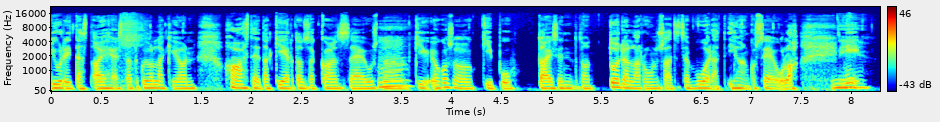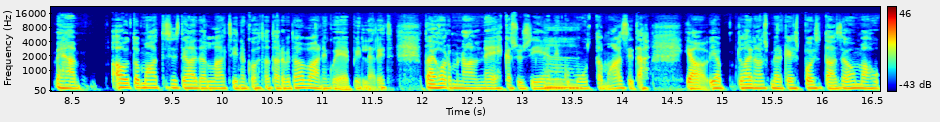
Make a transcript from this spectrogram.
juuri tästä aiheesta, että kun jollakin on haasteita kiertonsa kanssa ja just mm. ki, joko se on kipu tai sen on todella runsaat, että sä vuodat ihan kuin seula, niin, Niin. mehän automaattisesti ajatellaan, että siinä kohtaa tarvitaan vaan niin kuin e-pillerit tai hormonaalinen ehkäisy siihen mm. niin kuin muuttamaan sitä. Ja, ja lainausmerkeissä poistetaan se oma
